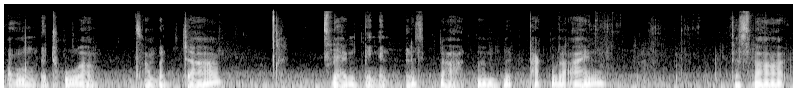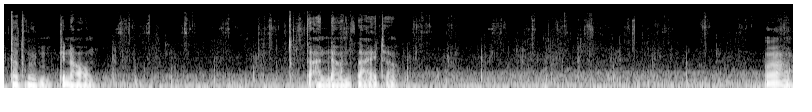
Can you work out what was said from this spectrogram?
Oh, eine Truhe. Was haben wir da? Zwergenbingen. Alles klar. Mit packen wir ein. Das war da drüben, genau. Auf der anderen Seite. Ah,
